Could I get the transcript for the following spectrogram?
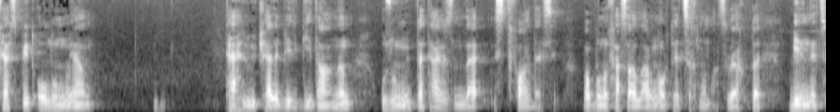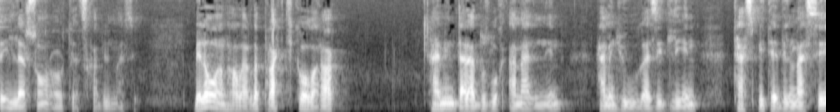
təsbit olunmayan təhlükəli bir qidanın uzun müddət ərzində istifadəsi və bunun fəsadların ortaya çıxmaması və yaxud da bir neçə illər sonra ortaya çıxa bilməsi. Belə olan hallarda praktiki olaraq həmin dələduzluq əməlinin, həmin hüquqa zidliyin təsbit edilməsi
